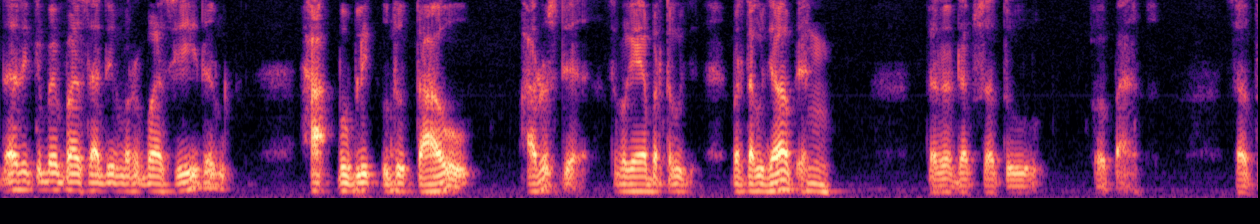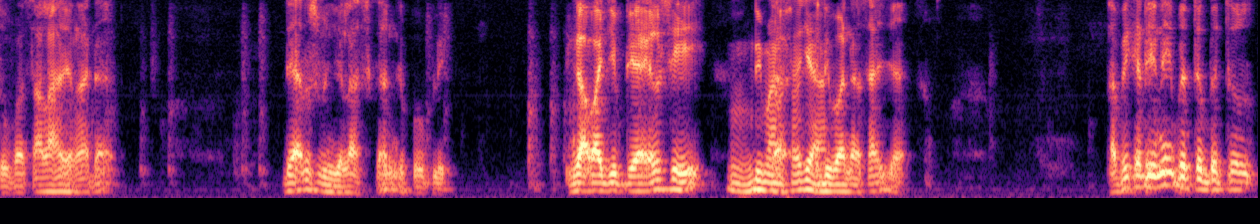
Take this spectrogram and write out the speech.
dari kebebasan informasi dan hak publik untuk tahu harus dia sebagai yang bertanggung, bertanggung jawab ya Hmm. terhadap satu apa satu masalah yang ada dia harus menjelaskan ke publik nggak wajib di LC Hmm, di mana saja? di mana saja tapi kan ini betul-betul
